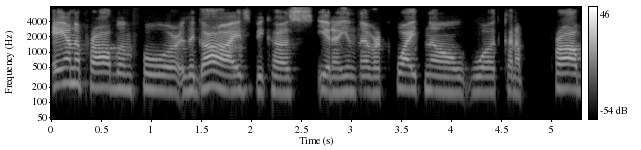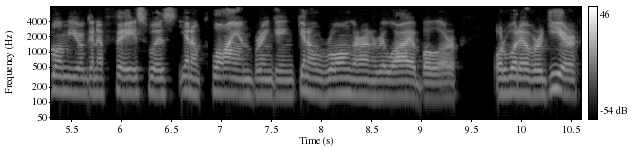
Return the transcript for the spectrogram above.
and a problem for the guides because you know you never quite know what kind of problem you're going to face with you know client bringing you know wrong or unreliable or or whatever gear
